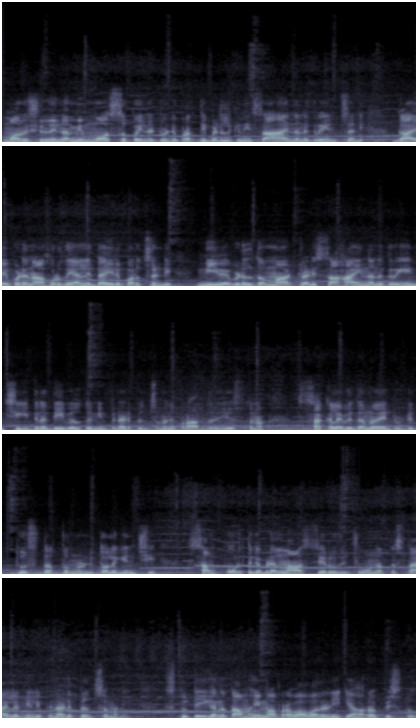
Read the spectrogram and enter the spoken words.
మనుషుల్ని నమ్మి మోసపోయినటువంటి ప్రతి బిడ్డలకి నీ సహాయాన్ని అనుగ్రహించండి. గాయపడిన ఆ హృదయాల్ని ధైర్యపరచండి. నీవే బిడ్డలతో మాట్లాడి సహాయాన్ని అనుగ్రహించి ఈ దిన దీవెలతో నింపి నడిపించమని ప్రార్థన చేస్తున్నాం. సకల విధములైనటువంటి దుస్తత్వం నుండి తొలగించి సంపూర్తిగా బిడ్డలను ఆశీర్వదించి ఉన్నత స్థాయిలో నిలిపి నడిపించమని స్థుతి ఘనత మహిమా ప్రభావాలు నీకే ఆరోపిస్తూ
